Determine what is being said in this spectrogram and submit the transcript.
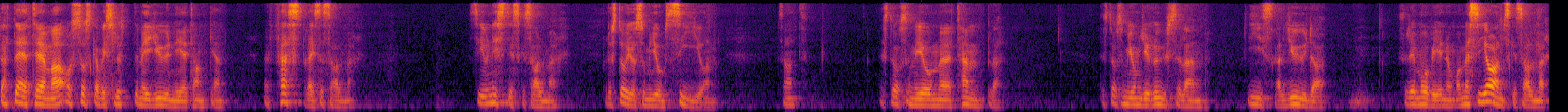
dette er et tema, og så skal vi slutte med juni i tanken. Med festreisesalmer. Sionistiske salmer. For det står jo så mye om Sion. Sant? Det står så mye om eh, tempelet. Det står så mye om Jerusalem, Israel, Juda. Så det må vi innom. Og messianske salmer,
